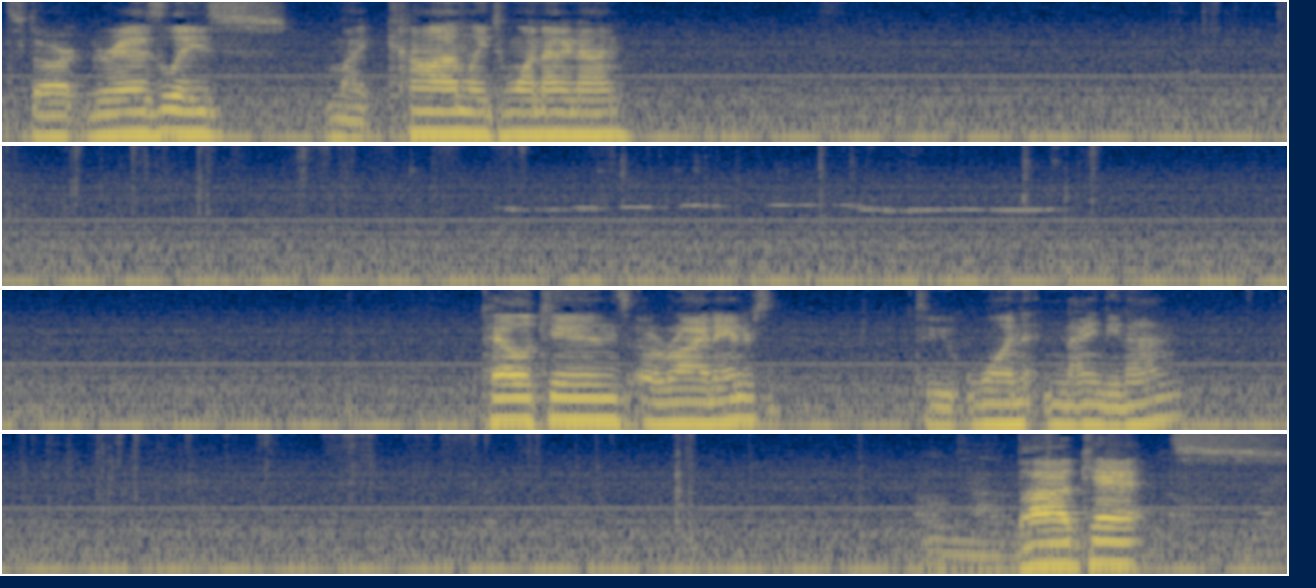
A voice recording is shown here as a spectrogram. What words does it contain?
Start Grizzlies. Mike Conley to 199. Pelicans, Orion Anderson to 199. Bobcats.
